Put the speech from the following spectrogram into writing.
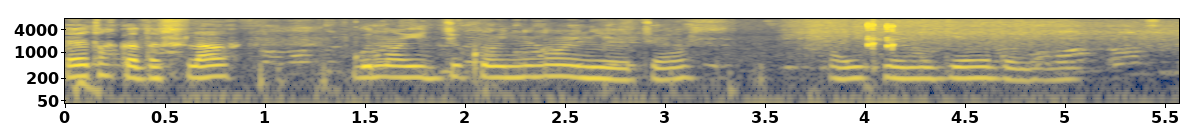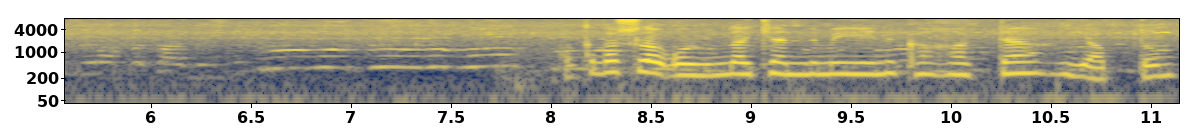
Evet arkadaşlar. Bugün ayıcık oyununu oynayacağız. Ayı köyüne geri dönelim. Arkadaşlar oyunda kendime yeni karakter yaptım.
